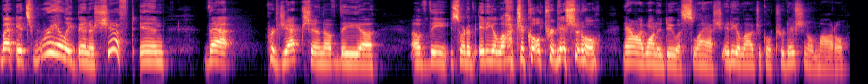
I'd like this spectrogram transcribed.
But it's really been a shift in that projection of the uh, of the sort of ideological traditional. Now I want to do a slash ideological traditional model.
